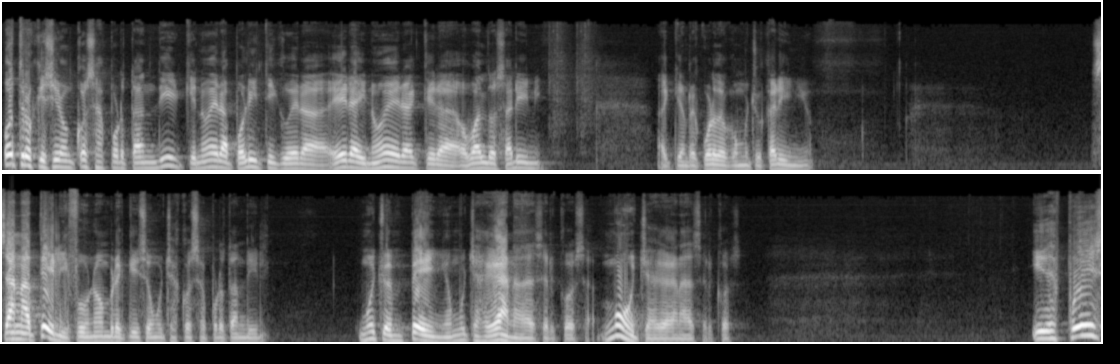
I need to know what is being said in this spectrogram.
Otros que hicieron cosas por Tandil, que no era político, era, era y no era, que era Osvaldo Sarini, a quien recuerdo con mucho cariño. Sanatelli fue un hombre que hizo muchas cosas por Tandil. Mucho empeño, muchas ganas de hacer cosas, muchas ganas de hacer cosas. Y después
